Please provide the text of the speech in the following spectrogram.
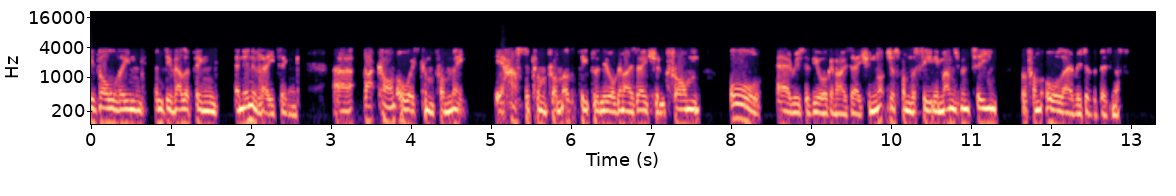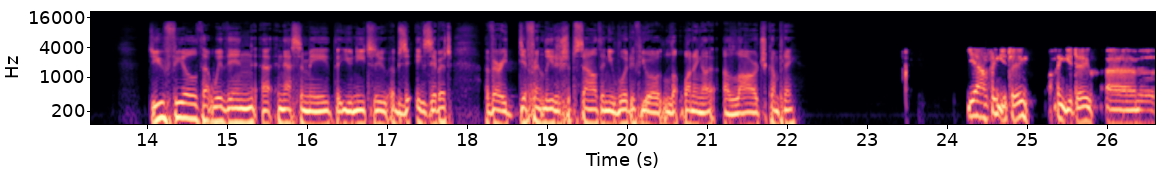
evolving and developing and innovating. Uh, that can't always come from me. It has to come from other people in the organisation, from all areas of the organisation, not just from the senior management team, but from all areas of the business. Do you feel that within uh, an SME that you need to ex- exhibit a very different leadership style than you would if you were running a, a large company? Yeah, I think you do. I think you do. Um,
